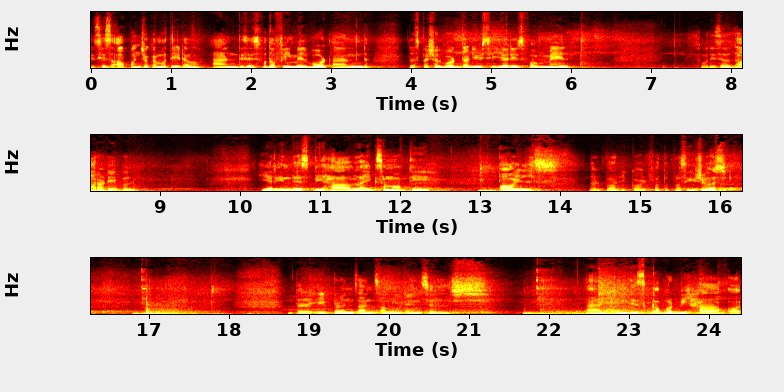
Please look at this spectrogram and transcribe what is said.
this is our Panchakarma theatre and this is for the female ward and the special ward that you see here is for male. So this is a table. Here in this we have like some of the oils that were required for the procedures. There are aprons and some utensils and in this cupboard we have uh,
